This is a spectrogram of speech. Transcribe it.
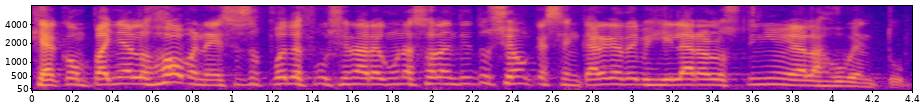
que acompañe a los jóvenes. Eso se puede funcionar en una sola institución que se encargue de vigilar a los niños y a la juventud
